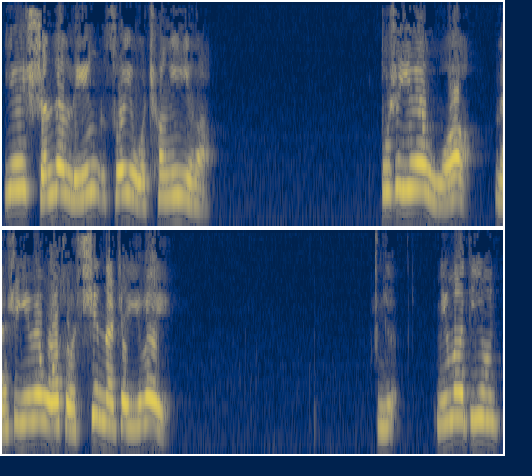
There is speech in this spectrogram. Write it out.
因为神的灵，所以我称义了。不是因为我，乃是因为我所信的这一位。你明白弟兄，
